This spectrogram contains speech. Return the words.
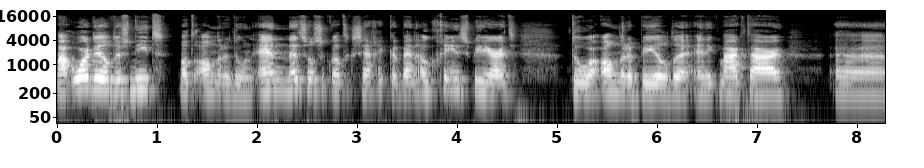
Maar oordeel dus niet wat anderen doen. En net zoals ik wat ik zeg, ik ben ook geïnspireerd door andere beelden. En ik maak daar uh,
